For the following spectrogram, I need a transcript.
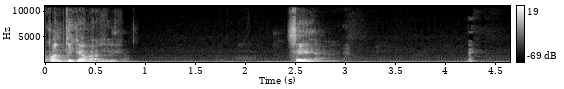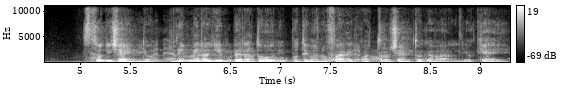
Quanti cavalli? Sì. Sto dicendo, nemmeno gli imperatori potevano fare 400 cavalli, ok?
